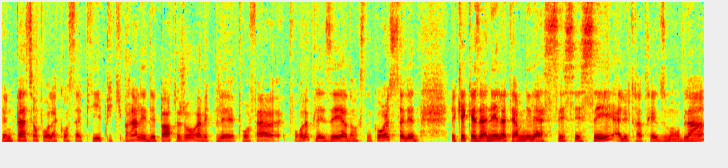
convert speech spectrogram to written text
a une passion pour la course à pied, puis qui prend les départs toujours avec pour, faire, pour le plaisir. Donc, c'est une coureuse solide. Il y a quelques années, elle a terminé la CCC à l'Ultra Trail du Mont-Blanc.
